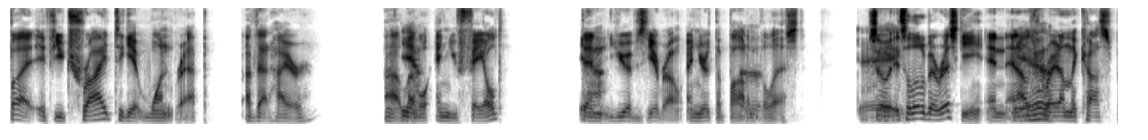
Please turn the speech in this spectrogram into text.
but if you tried to get one rep of that higher uh, Yeah. level and you failed, Yeah. then you have zero and you're at the bottom Uh, of the list. So it's a little bit risky. And, and I was right on the cusp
